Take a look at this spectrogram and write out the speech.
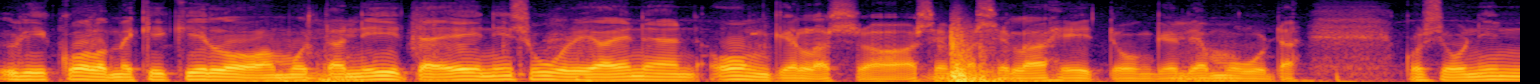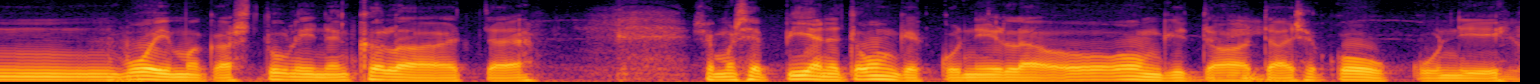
yli kolmekin kiloa, mutta niitä ei niin suuria enää onkella saa, semmoisella heittonkella ja muuta, kun se on niin voimakas tulinen kala, että semmoiset pienet onket kun niillä onkitaan niin. tai se koukku niin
